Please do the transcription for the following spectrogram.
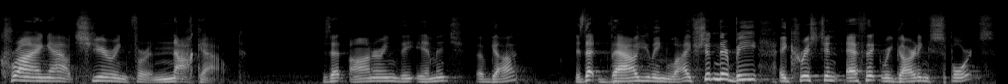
crying out, cheering for a knockout? Is that honoring the image of God? Is that valuing life? Shouldn't there be a Christian ethic regarding sports?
